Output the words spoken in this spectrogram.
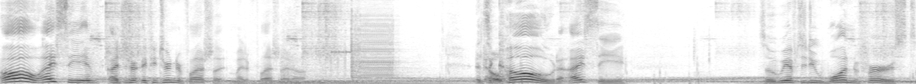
Oh, I see. If I if you turn your flashlight, my flashlight off. It's Nope. a code. I see. So we have to do one first.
